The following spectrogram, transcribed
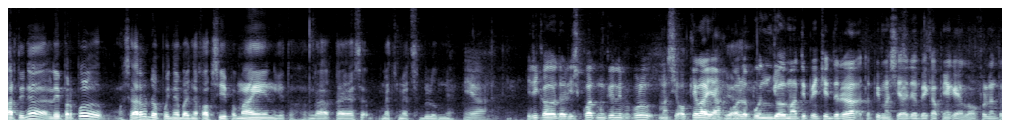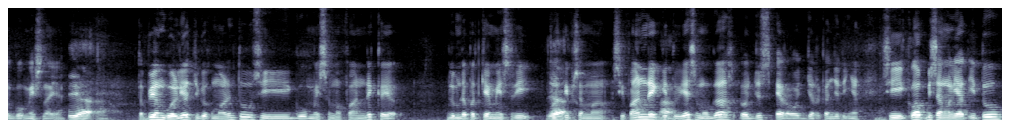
artinya Liverpool sekarang udah punya banyak opsi pemain gitu. Nggak kayak match-match sebelumnya. Ya. Jadi kalau dari squad mungkin Liverpool masih oke lah ya, Ya. walaupun Joel Matip cedera, tapi masih ada backupnya kayak Lovren atau Gomez lah ya. Iya. Tapi yang gue lihat juga kemarin tuh si Gomez sama Van Dijk kayak belum dapat chemistry. Matip sama si Van Dijk gitu ya. Semoga Rodgers eh Roger kan jadinya si Klopp bisa ngelihat itu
